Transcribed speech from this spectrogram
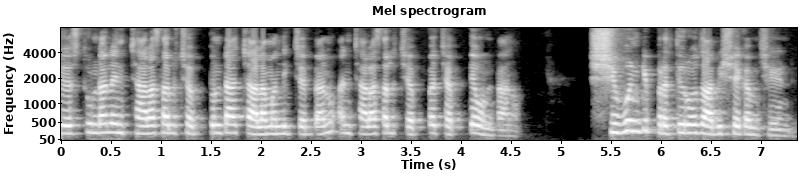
చేస్తుండాలి నేను చాలాసార్లు చెప్తుంటా చాలా మందికి చెప్పాను అని చాలాసార్లు చెప్ప చెప్తే ఉంటాను. శివునికి ప్రతిరోజు అభిషేకం చేయండి.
